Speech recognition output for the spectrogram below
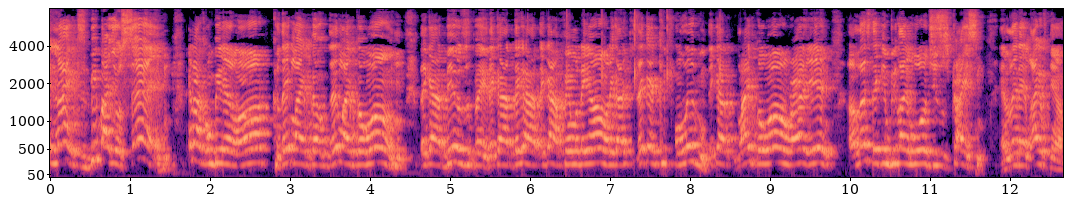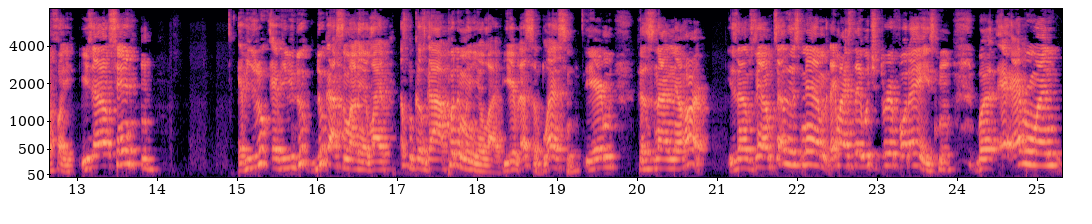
and night, to be by your side, they're not gonna be that long because they life go their life go on. They got bills to pay. They got they got they got family they own. They got they got to keep on living. They got life go on, right? Yeah, unless they can be like Lord Jesus Christ and lay their life down for you. You know what I'm saying? If you do, if you do, do got somebody in your life, that's because God put them in your life. Yeah, that's a blessing. You hear me? Because it's not in their heart. You know what I'm saying? I'm telling you this now. They might stay with you three or four days, hmm. but everyone,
